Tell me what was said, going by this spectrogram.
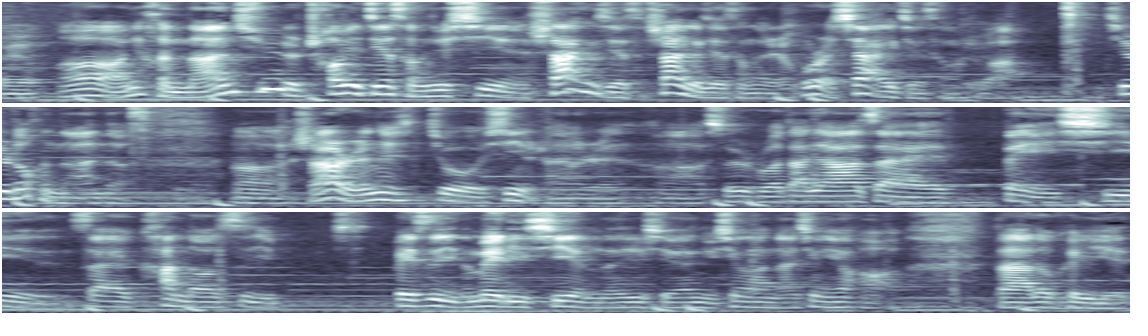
病。啊，你很难去超越阶层去吸引上一个阶层、上一个阶层的人，或者下一个阶层，是吧？其实都很难的。啊，啥样人就吸引啥样人啊。所以说，大家在被吸引，在看到自己被自己的魅力吸引的一些女性啊、男性也好，大家都可以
